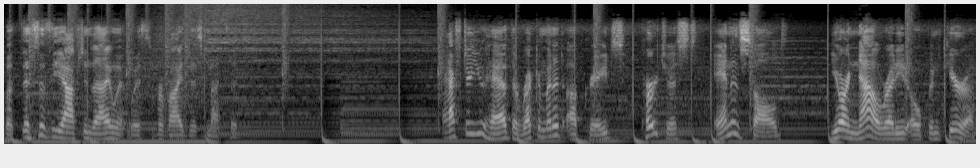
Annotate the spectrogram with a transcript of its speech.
but this is the option that I went with to provide this method. After you have the recommended upgrades purchased and installed, you are now ready to open Cura.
